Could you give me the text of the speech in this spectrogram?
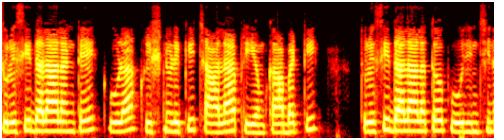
తులసి దళాలంటే కూడా కృష్ణుడికి చాలా ప్రియం. కాబట్టి తులసి దళాలతో పూజించిన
